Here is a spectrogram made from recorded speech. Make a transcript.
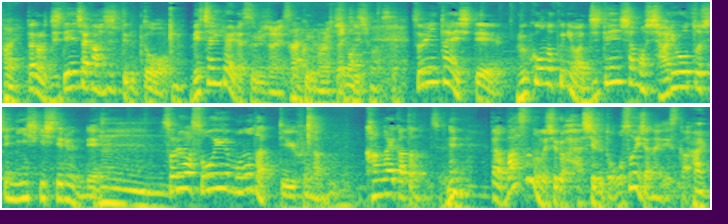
はい。だから自転車が走ってるとうん。めちゃイライラするじゃないですか、はい。車の人たち、それに対して向こうの国は自転車も車両として認識してるんで、うん。それはそういうものだっていうふうな考え方なんですよね、だからバスの後ろ走ると遅いじゃないですか、はい。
